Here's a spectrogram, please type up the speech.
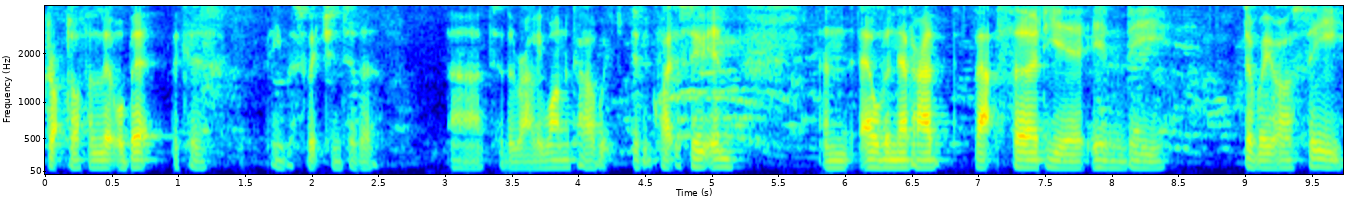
dropped off a little bit because he was switching to the uh, to the Rally One car, which didn't quite suit him. And Elfyn never had that third year in the WRC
